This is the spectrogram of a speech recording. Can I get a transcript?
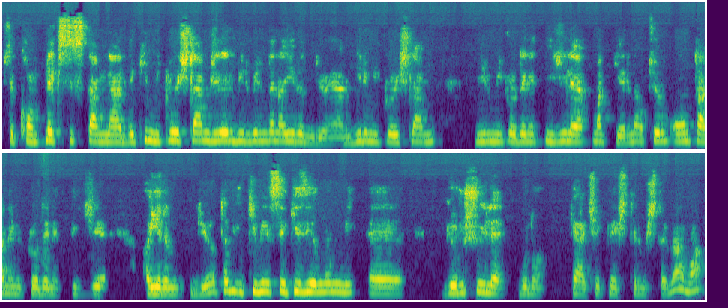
işte kompleks sistemlerdeki mikro işlemcileri birbirinden ayırın diyor. Yani bir mikro işlem bir mikro denetleyiciyle yapmak yerine atıyorum 10 tane mikro denetleyiciye ayırın diyor. Tabii 2008 yılının e, görüşüyle bunu gerçekleştirmiş ama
